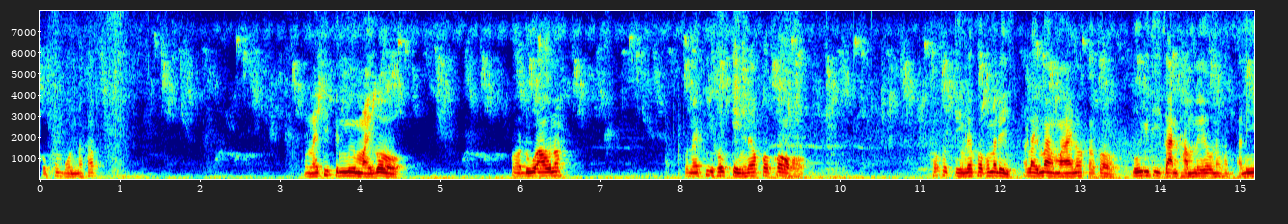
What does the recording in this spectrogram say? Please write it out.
กบข้างบนนะครับคนไหนที่เป็นมือใหม่ก็ ก็ดูเอาเนาะ คนไหนที่เขาเก่งแล้วเขาก็เขาก็เก่งแล้วเขาก็ไม่ได้อะไรมากมายเนาะเขาก็รู้วิธีการทำแล้วนะครับ อันนี้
